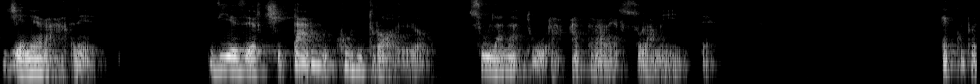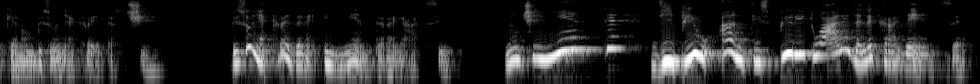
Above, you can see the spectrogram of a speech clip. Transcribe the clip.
generale di esercitare un controllo sulla natura attraverso la mente. Ecco perché non bisogna crederci. Bisogna credere in niente, ragazzi. Non c'è niente di più antispirituale delle credenze.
